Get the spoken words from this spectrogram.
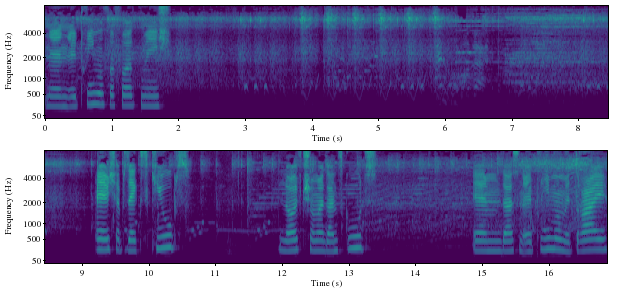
Ein El Primo verfolgt mich. Ich habe sechs Cubes. Läuft schon mal ganz gut. Ähm, da ist ein El Primo mit drei.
